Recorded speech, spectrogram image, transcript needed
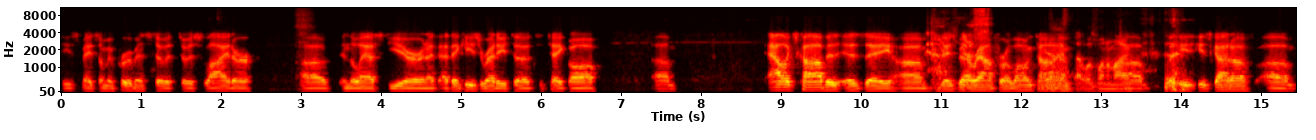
he's made some improvements to it to his slider uh, in the last year, and I, I think he's ready to to take off. Um, Alex Cobb is, is a um, he's been Yes. around for a long time. Yeah, that was one of mine. Um, but he, he's got a um,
